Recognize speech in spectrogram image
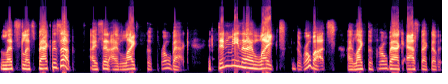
Let's let's back this up. I said I liked the throwback. It didn't mean that I liked the robots. I liked the throwback aspect of it.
